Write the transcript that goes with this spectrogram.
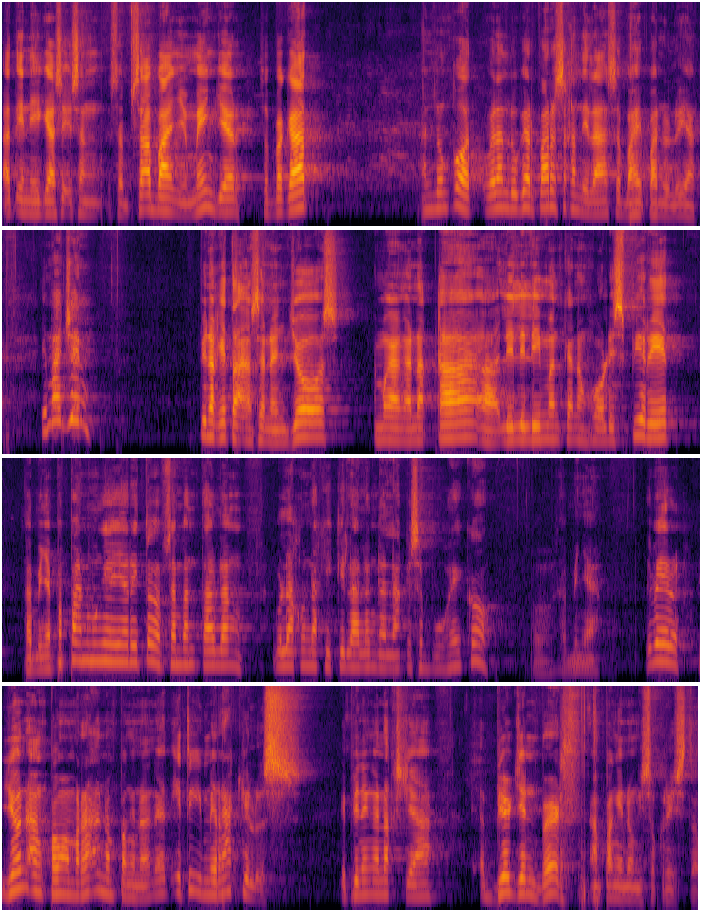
at inihiga sa isang sabsaban, yung manger, sapagkat ang lungkot, walang lugar para sa kanila sa bahay panuluyan. Imagine, pinakitaan sa ng Diyos, mga anak ka, ah, lililiman ka ng Holy Spirit. Sabi niya, "Pa, paano mangyayari ito? Samantalang wala akong nakikilalang lalaki sa buhay ko. Oh, sabi niya. Pero yun ang pamamaraan ng Panginoon. At ito'y miraculous. Ipinanganak siya, virgin birth ang Panginoong Iso Kristo.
